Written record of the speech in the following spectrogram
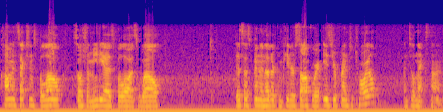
comment sections below, social media is below as well. This has been another computer software is your friend tutorial. Until next time.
